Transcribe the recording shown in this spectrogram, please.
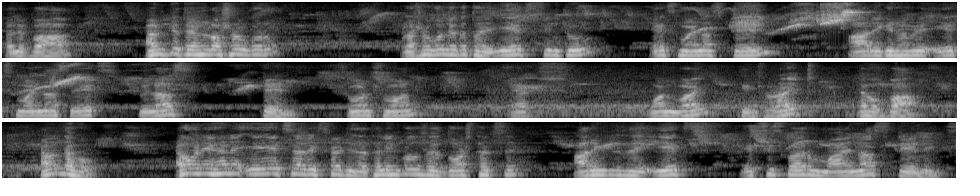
তাহলে বা এমনকি তাহলে লসাগু করো? লসাগু করলে কত হয়? X into x minus ten আর এখানে হবে x minus x plus ten সমান সমান এক্স ওয়ান বাই তিনশো রাইট দেখো, বা। এখন দেখো এখন এখানে এ এক্স আর এক্স কাটি যায় তাহলে কত আছে দশ থাকছে, আর এখানে x x square minus ten x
